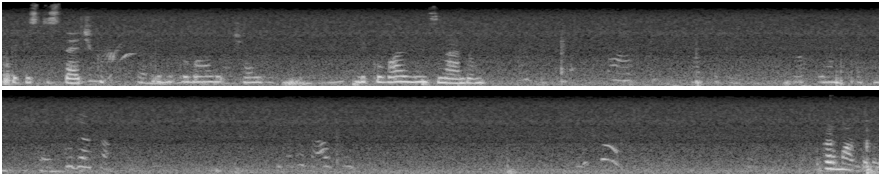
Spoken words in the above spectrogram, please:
Якісь тістечко приготували, чай лікувальний з медом. карман давай.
